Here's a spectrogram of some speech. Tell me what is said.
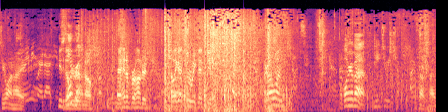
Two on height. Right. He's He's low under roof, ground. Hal. I hit him for 100. Other guy's super weak next to you. I got one. Shots. I'm pulling her back. Need to recharge. Look outside.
